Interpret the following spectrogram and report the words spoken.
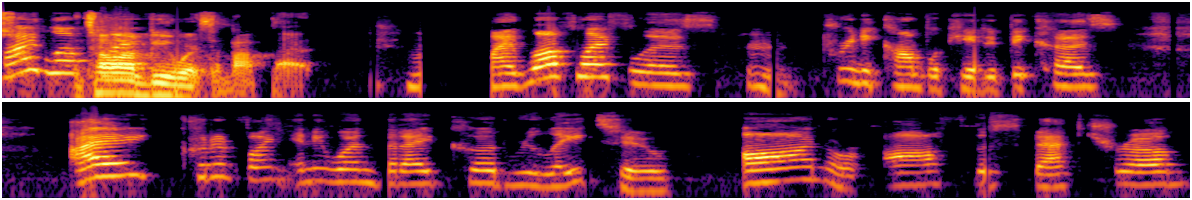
My love Tell our viewers about that. my love life was hmm, pretty complicated because I couldn't find anyone that I could relate to on or off the spectrum.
